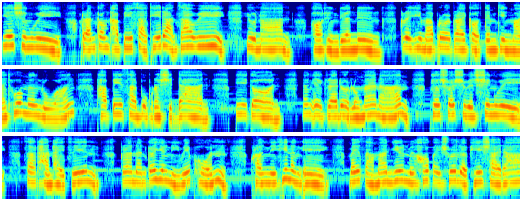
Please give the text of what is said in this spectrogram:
เย่ชิงวี ร้านกองทัพปีศาจที่ด่านเจ้าวี อยู่นาน พอถึงเดือนหนึ่งเกรดหิมะโปรยปลายเกาะเต็มกิ่งไม้ทั่วเมืองหลวง ทัพปีศาจบุกประชิดด่าน ปีก่อนนางเอกกระโดดลงแม่น้ำเพื่อช่วยชีวิตชิงวี จากฐานไถจิ้น กระนั้นก็ยังหนีไม่พ้น ครั้งนี้ที่นางเอกไม่สามารถยื่นมือเข้าไปช่วยเหลือพี่ชายได้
